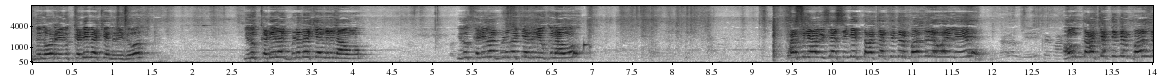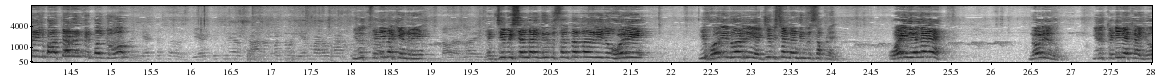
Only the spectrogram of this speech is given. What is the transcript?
ಇದು ನೋಡ್ರಿ ಇದು ಕಡಿಬೇಕೇನ್ರಿ ಇದು? ಇದು ಕಡಿಲಕ್ಕೆ ಬಿಡಬೇಕೇನ್ರಿ ನಾವು? ಇದು ಕಡಿಲಾಕ್ ಬಿಡ್ಬೇಕೇನ್ರಿ ಇವಕ್ಕೆ ನಾವು? ಕಸರಿ ಆ ವಿಷಯ ಸಿಗಿ ತಾಕತ್ ತಾಕತ್ತಿದ್ರೆ ಬಲ್ರಿ ಅವ ಇಲ್ಲಿ. ಅವ್ನ್ ತಾಕತ್ತಿದ್ರೆ ಬಲ್ರಿ ಇಲ್ಲಿ ಮಾತಾಡನ್ರಿ ಬಂದು. ಇದು ಕಡಿಬೇಕೇನ್ರಿ ಎಕ್ಸಿಬಿಷನ್ ನಿಂದ್ರಿ ಇದು ಹೊರಿ. ಈ ಹೊರಿ ನೋಡ್ರಿ ಎಕ್ಸಿಬಿಷನ್ ನಿಂದಿಸಪ್ಲೆ ಒಯ್ದು ಎಲ್ಲರೇ. ನೋಡ್ರಿ ಇದು. ಇದು ಕಡಿಬೇಕಾ ಇದು.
